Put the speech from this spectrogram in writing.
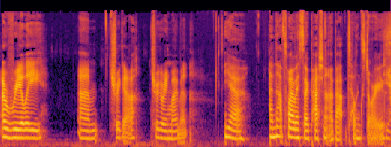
a really um, trigger, triggering moment. Yeah. And that's why we're so passionate about telling stories. Yeah.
